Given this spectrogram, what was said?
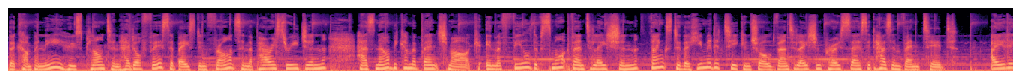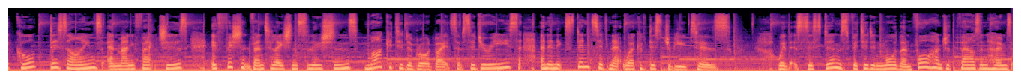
The company, whose plant and head office are based in France in the Paris region, has now become a benchmark in the field of smart ventilation thanks to the humidity controlled ventilation process it has invented. Aereco designs and manufactures efficient ventilation solutions marketed abroad by its subsidiaries and an extensive network of distributors. With systems fitted in more than 400,000 homes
